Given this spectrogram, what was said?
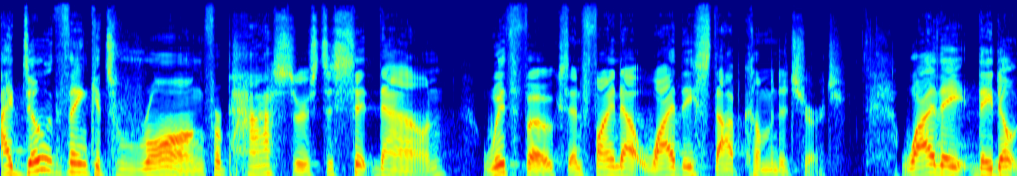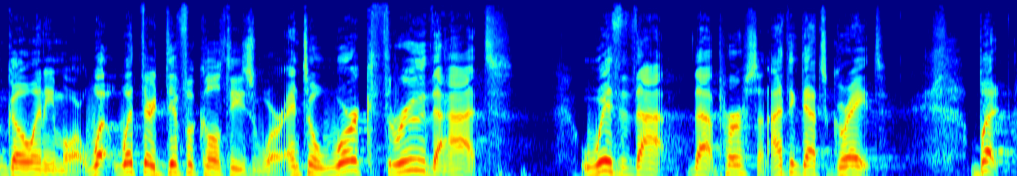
I don't think it's wrong for pastors to sit down with folks and find out why they stopped coming to church, why they, they don't go anymore, what, what their difficulties were, and to work through that with that, that person. I think that's great. But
